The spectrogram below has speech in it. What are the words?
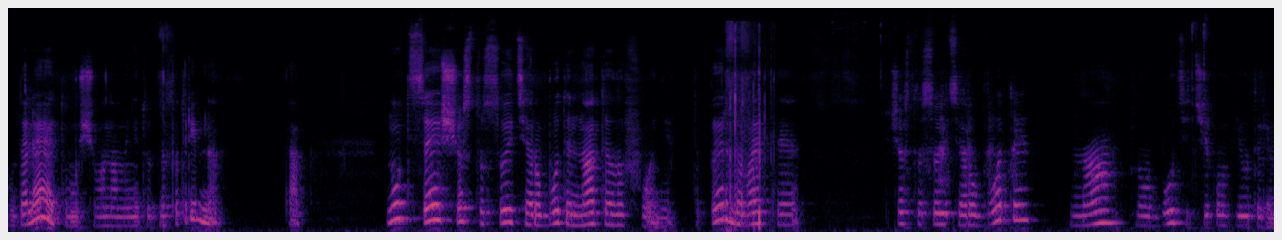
удаляю, тому що вона мені тут не потрібна. Так. Ну, це що стосується роботи на телефоні. Тепер давайте, що стосується роботи на ноутбуці чи комп'ютері.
